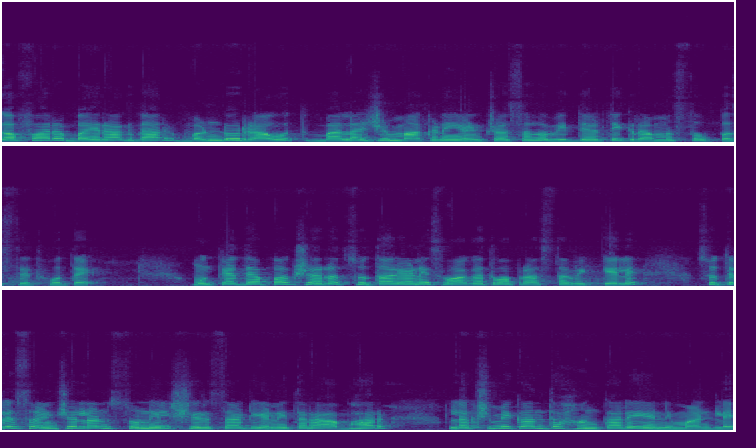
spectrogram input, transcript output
गफार बैरागदार बंडू राऊत बालाजी माकणे यांच्यासह विद्यार्थी ग्रामस्थ उपस्थित होते. मुख्याध्यापक शरद सुतार यांनी स्वागत व प्रास्ताविक केले. सूत्रसंचलन सुनील शिरसाट यांनी तर आभार. लक्ष्मीकांत हंकारे यांनी मांडले.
